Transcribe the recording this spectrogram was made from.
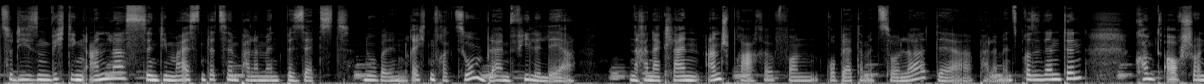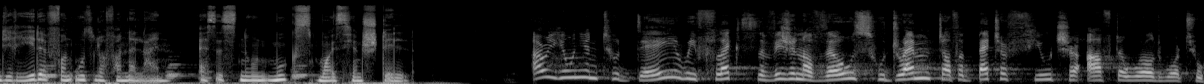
Zu diesem wichtigen Anlass sind die meisten Plätze im Parlament besetzt. Nur bei den rechten Fraktionen bleiben viele leer. Nach einer kleinen Ansprache von Roberta Metzola, der Parlamentspräsidentin, kommt auch schon die Rede von Ursula von der Leyen. Es ist nun mucksmäuschenstill. Our union today reflects the vision of those who dreamt of a better future after World War II.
